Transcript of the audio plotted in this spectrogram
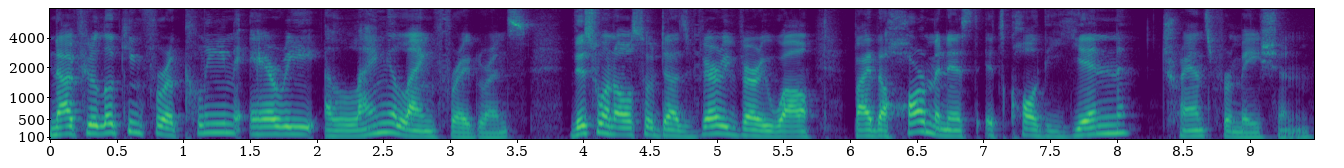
Now, if you're looking for a clean, airy, ylang ylang fragrance, this one also does very, very well. By the Harmonist, it's called Yin Transformation.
